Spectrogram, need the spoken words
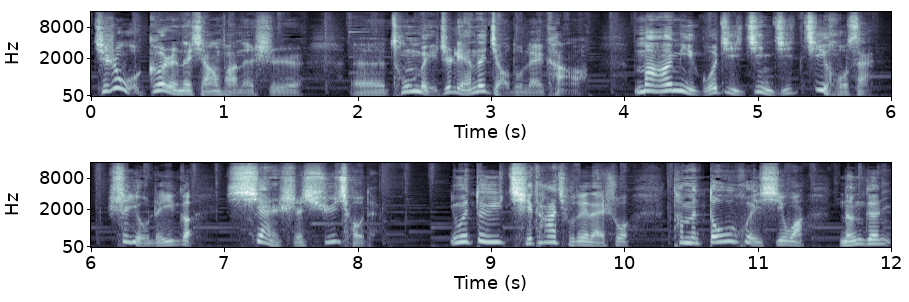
其实我个人的想法呢是，呃，从美职联的角度来看啊。迈阿密国际晋级季后赛是有着一个现实需求的，因为对于其他球队来说，他们都会希望能跟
